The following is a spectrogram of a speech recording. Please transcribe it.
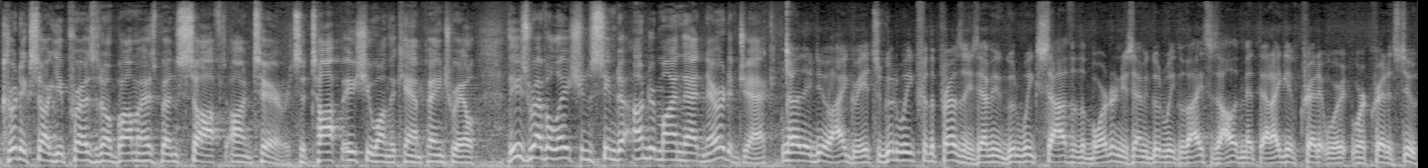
Critics argue President Obama has been soft on terror. It's a top issue on the campaign trail. These revelations seem to undermine that narrative, Jack. No, they do. I agree. It's a good week for the president. He's having a good week south of the border, and he's having a good week with ISIS. I'll admit that. I give credit where, where credit's due.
